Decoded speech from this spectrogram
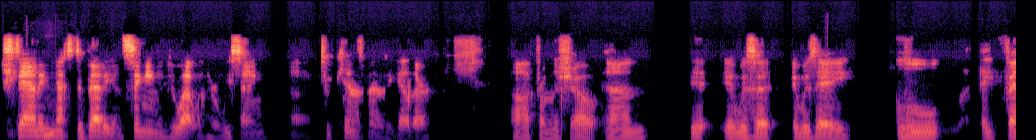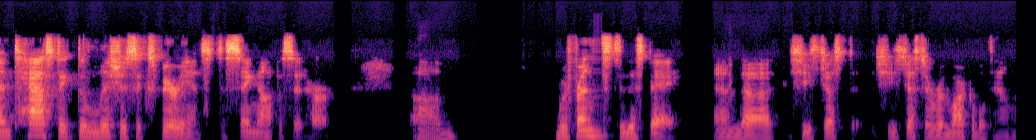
standing mm-hmm. next to Betty and singing a duet with her. We sang uh, "Two Kinsmen" together, uh, from the show, and it, it was a it was a a fantastic, delicious experience to sing opposite her. Um, we're friends to this day, and uh, she's just she's just a remarkable talent.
